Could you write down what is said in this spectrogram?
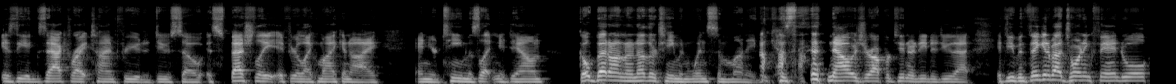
is the exact right time for you to do so, especially if you're like Mike and I and your team is letting you down. Go bet on another team and win some money because now is your opportunity to do that. If you've been thinking about joining FanDuel,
